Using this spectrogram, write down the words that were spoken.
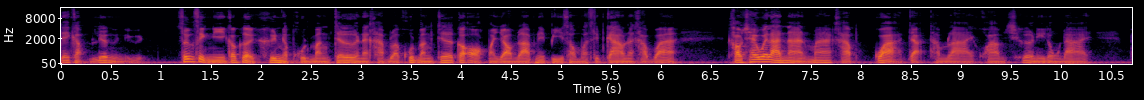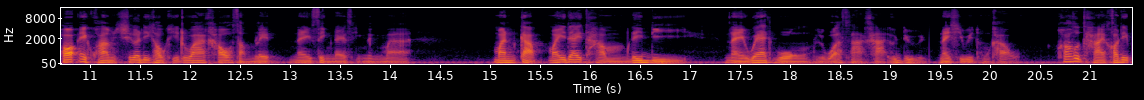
ได้กับเรื่องอื่นๆ ซึ่งสิ่งนี้ก็เกิดขึ้นกับคุณมังเจอร์นะครับแล้วคุณมังเจอร์ก็ออกมายอมรับในปี 2019 นะครับว่า เขาใช้เวลานานมากครับกว่าจะทำลายความเชื่อนี้ลงได้ เพราะไอความเชื่อที่เขาคิดว่าเขาสำเร็จในสิ่งใดสิ่งหนึ่งมา มันกลับไม่ได้ทำได้ดีในแวดวง หรือว่าสาขาอื่นๆ ในชีวิตของเขา ข้อสุดท้ายข้อที่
